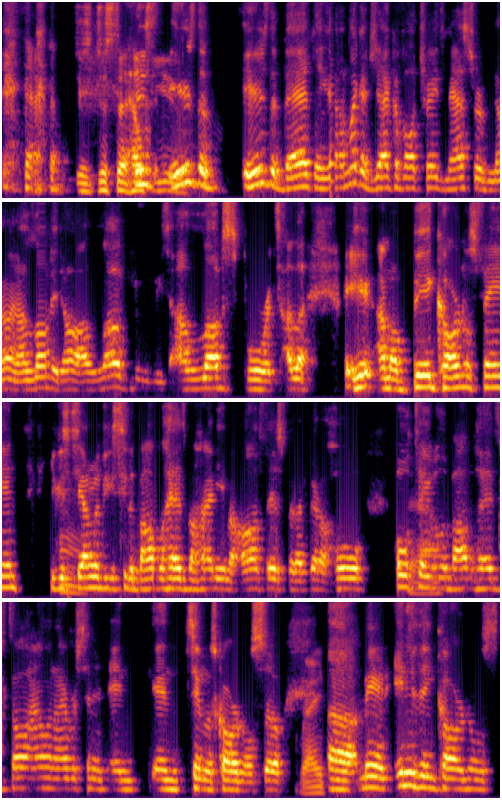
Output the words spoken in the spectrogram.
just just to help here's, you? Here's the here's the bad thing. I'm like a jack of all trades, master of none. I love it all. I love movies. I love sports. I love. Here, I'm a big Cardinals fan. You can mm. see. I don't know if you can see the bobbleheads behind me in my office, but I've got a whole whole yeah. table of bobbleheads. It's all Allen Iverson and and, and St. Louis Cardinals. So, right. uh, man, anything Cardinals.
